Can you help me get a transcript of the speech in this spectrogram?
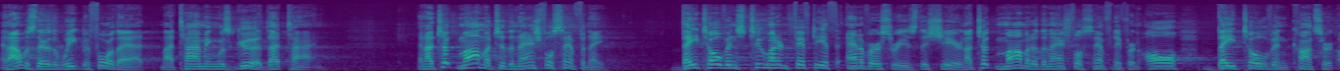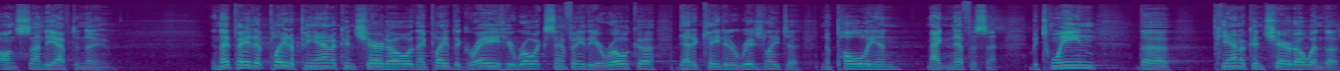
And I was there the week before that. My timing was good that time. And I took Mama to the Nashville Symphony. Beethoven's 250th anniversary is this year. And I took Mama to the Nashville Symphony for an all Beethoven concert on Sunday afternoon. And they played a, played a piano concerto and they played the great heroic symphony, the Eroica, dedicated originally to Napoleon. Magnificent. Between the piano concerto and the,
